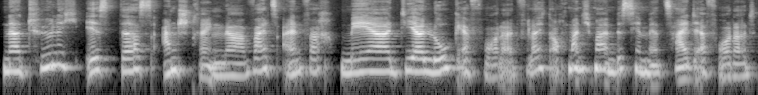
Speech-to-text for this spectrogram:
natürlich ist das anstrengender, weil es einfach mehr Dialog erfordert, vielleicht auch manchmal ein bisschen mehr Zeit erfordert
